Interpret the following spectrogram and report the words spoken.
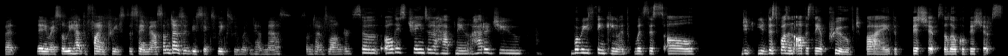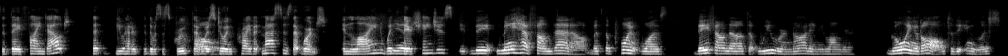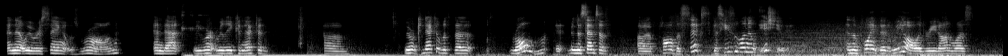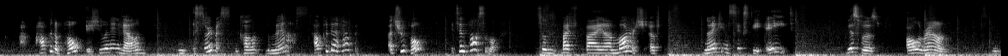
But anyway, so we had to find priests to say mass. Sometimes it'd be six weeks we wouldn't have mass, sometimes longer. So all these changes are happening. How did you? What were you thinking? Was this all? Did you, this wasn't obviously approved by the bishops, the local bishops. Did they find out that you had a, there was this group that oh. was doing private masses that weren't in line with yeah. their changes? They may have found that out, but the point was they found out that we were not any longer going at all to the English and that we were saying it was wrong and that we weren't really connected. Um, we weren't connected with the with Rome in the sense of uh, Paul Sixth because he's the one who issued it. And the point that we all agreed on was how could a pope issue an invalid service and call it the Mass? How could that happen? A true pope? It's impossible. So by, by uh, March of 1968, this was all around.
